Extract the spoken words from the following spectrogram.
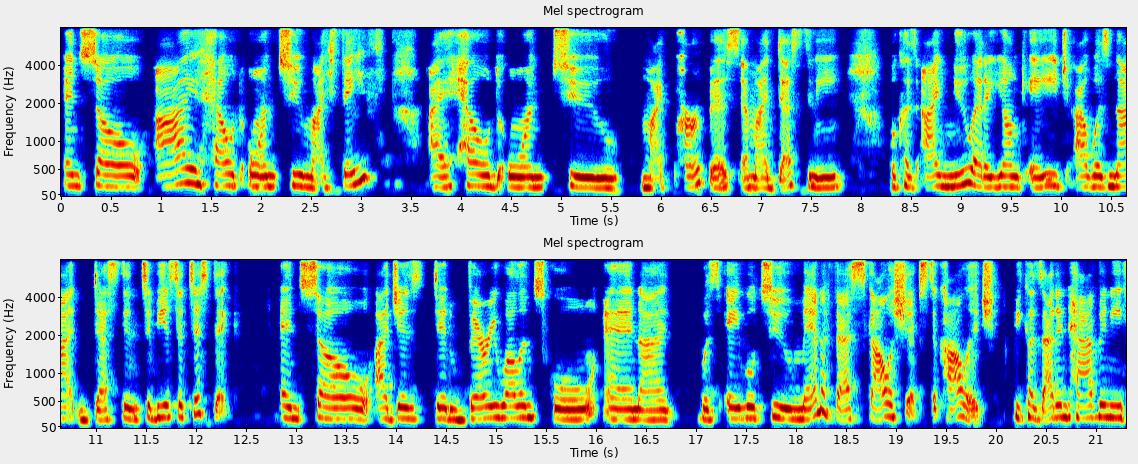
And so I held on to my faith. I held on to my purpose and my destiny because I knew at a young age I was not destined to be a statistic. And so I just did very well in school and I was able to manifest scholarships to college because I didn't have any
